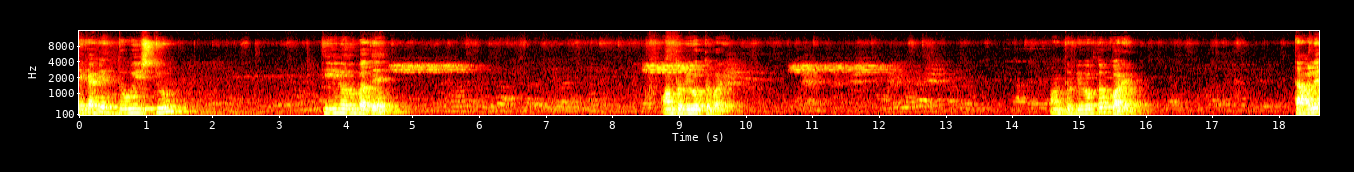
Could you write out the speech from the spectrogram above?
রেখাকে দুই টু তিন অনুপাতে অন্তর্বিভক্ত করে। অন্তর্বিভক্ত করে। তাহলে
